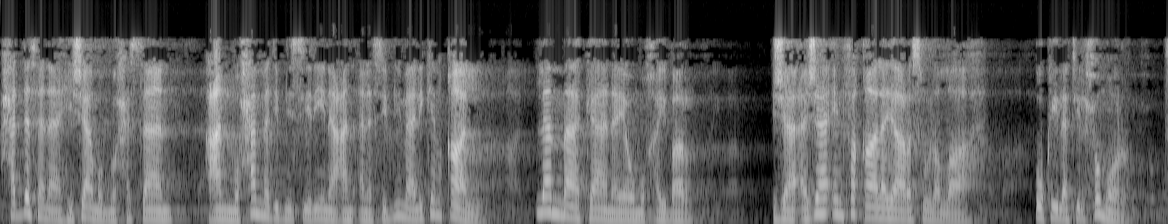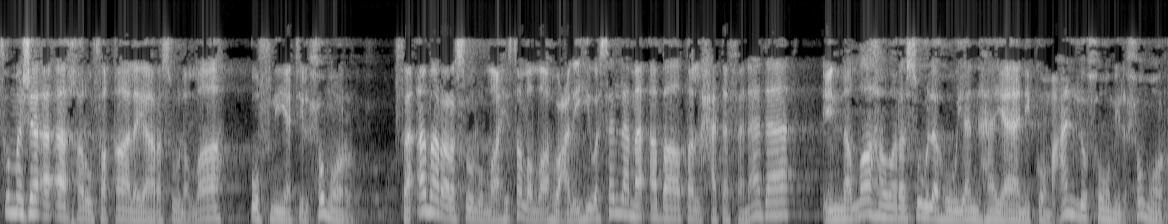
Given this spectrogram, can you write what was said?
حدثنا هشام بن حسان عن محمد بن سيرين عن أنس بن مالك قال لما كان يوم خيبر جاء جاء فقال يا رسول الله أكلت الحمر ثم جاء آخر فقال يا رسول الله أفنيت الحمر. فأمر رسول الله صلى الله عليه وسلم أبا طلحة فنادى إن الله ورسوله ينهيانكم عن لحوم الحمر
